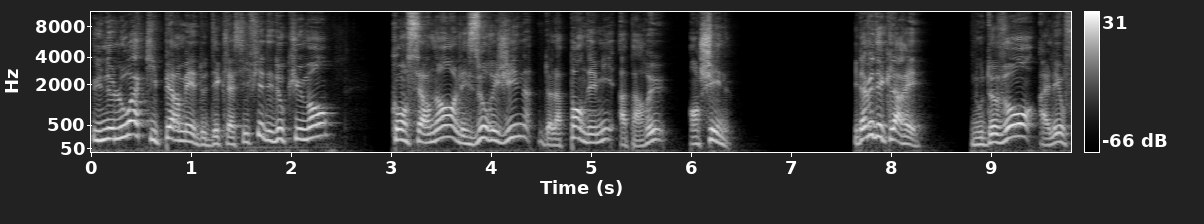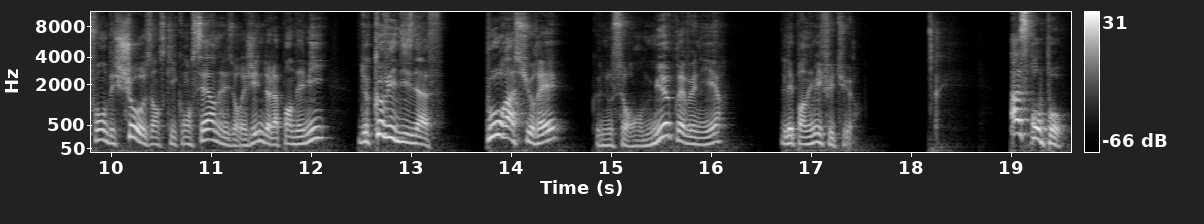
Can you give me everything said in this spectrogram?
une loi qui permet de déclassifier des documents concernant les origines de la pandémie apparue en Chine. Il avait déclaré Nous devons aller au fond des choses en ce qui concerne les origines de la pandémie de Covid-19 pour assurer que nous saurons mieux prévenir les pandémies futures. À ce propos,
